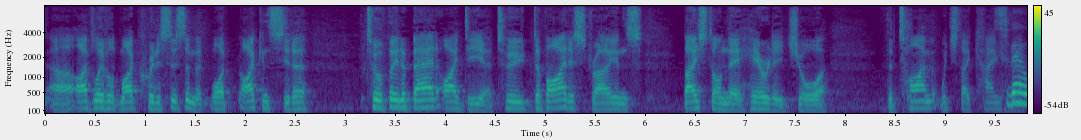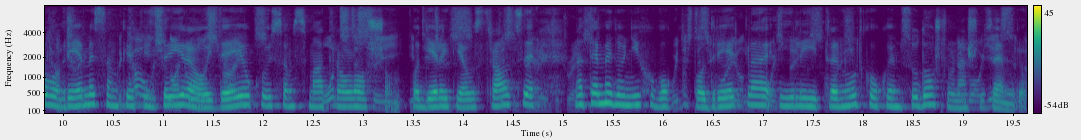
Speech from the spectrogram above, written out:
uh, I've levelled my criticism at what I consider to have been a bad idea to divide Australians based on their heritage or Sve ovo vrijeme sam kritizirao ideju koju sam smatrao lošom, podijeliti Australce na temelju njihovog podrijetla ili trenutka u kojem su došli u našu zemlju.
